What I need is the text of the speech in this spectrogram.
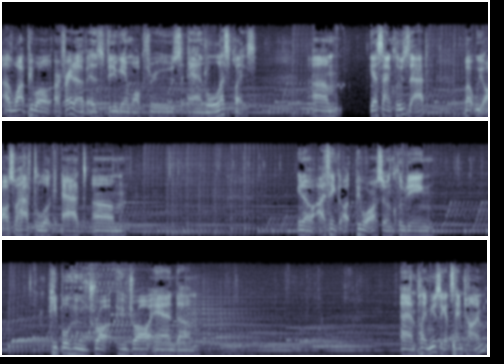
a lot of people are afraid of is video game walkthroughs and let's plays. Um, yes, that includes that, but we also have to look at um, you know, I think uh, people are also including people who draw who draw and um, and play music at the same time.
